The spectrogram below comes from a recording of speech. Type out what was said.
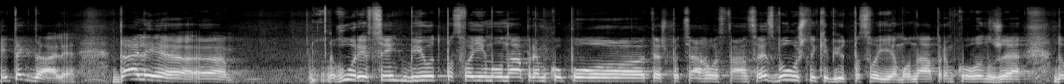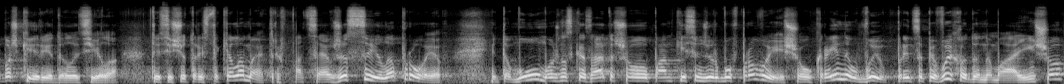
і так далі. Далі. Е, Гурівці б'ють по своєму напрямку, по теж по тяговій станції. СБУшники б'ють по своєму напрямку. Вон вже до Башкирії долетіло 1300 кілометрів. А це вже сила прояв. І тому можна сказати, що пан Кісінджер був правий, що України в принципі виходу немає іншого,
